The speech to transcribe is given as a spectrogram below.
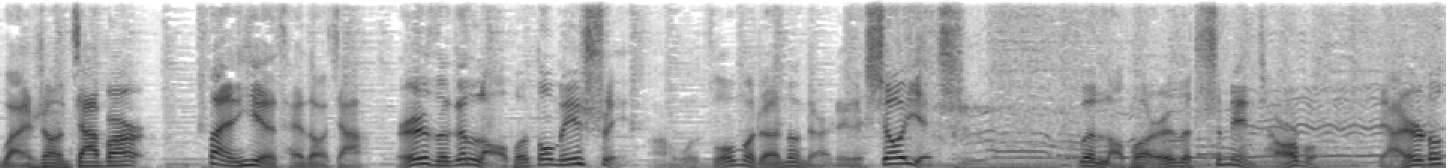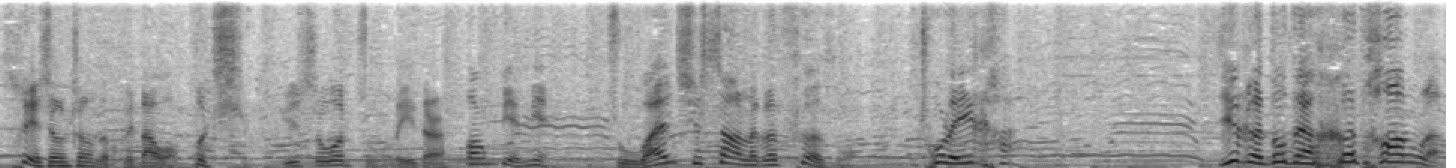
晚上加班，半夜才到家，儿子跟老婆都没睡啊！我琢磨着弄点这个宵夜吃，问老婆儿子吃面条不？俩人都脆生生的回答我不吃。于是我煮了一袋方便面，煮完去上了个厕所，出来一看，一个都在喝汤了，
